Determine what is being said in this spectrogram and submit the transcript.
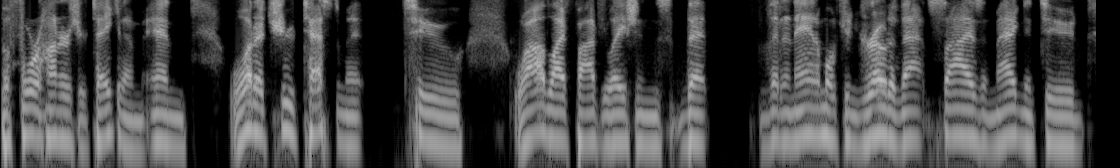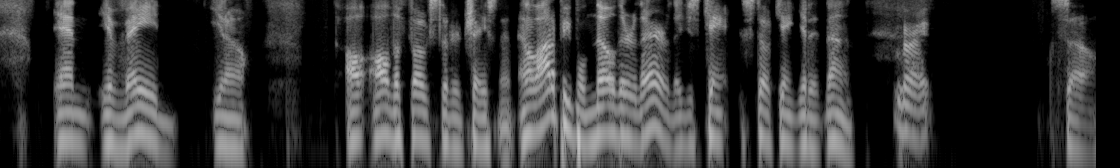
before hunters are taking them. And what a true testament to wildlife populations that that an animal can grow to that size and magnitude and evade you know all, all the folks that are chasing it. And a lot of people know they're there they just can't still can't get it done. Right. so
